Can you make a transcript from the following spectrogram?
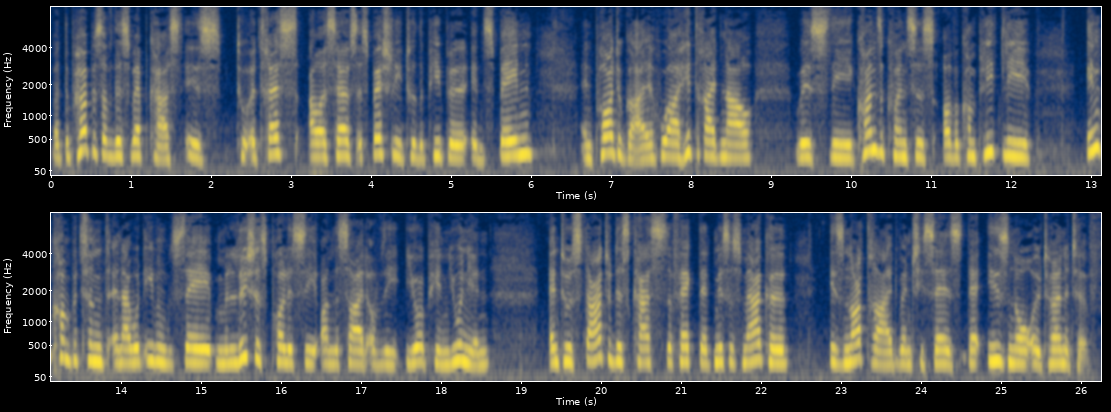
But the purpose of this webcast is to address ourselves, especially to the people in Spain and Portugal who are hit right now with the consequences of a completely incompetent and I would even say malicious policy on the side of the European Union, and to start to discuss the fact that Mrs. Merkel is not right when she says there is no alternative.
